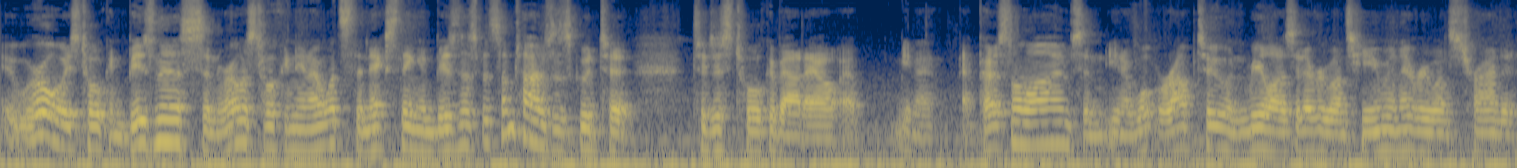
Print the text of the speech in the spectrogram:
we're always talking business and we're always talking, you know, what's the next thing in business. But sometimes it's good to to just talk about our, our you know our personal lives and you know what we're up to and realize that everyone's human, everyone's trying to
